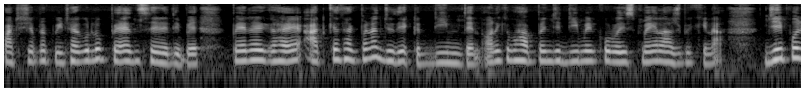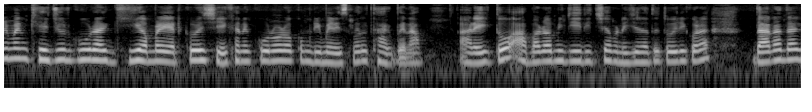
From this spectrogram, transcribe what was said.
পাটিসাপটা পিঠাগুলো প্যান ছেড়ে দিবে। প্যানের গায়ে আটকে থাকবে না, যদি একটা ডিম দেন। অনেকে ভাববেন যে ডিমের কোনো স্মেল আসবে কিনা। যে পরিমাণ খেজুর গুড় আর ঘি আমরা অ্যাড করেছি, এখানে কোনো রকম ডিমের স্মেল থাকবে না। আর এই তো আবারও আমি দিয়ে দিচ্ছি আমার নিজের হাতে তৈরি করা দানাদার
